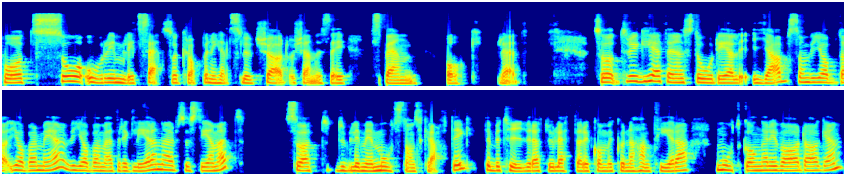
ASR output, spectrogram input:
på ett så orimligt sätt så kroppen är helt slutkörd och känner sig spänd och rädd. Så trygghet är en stor del i JAB som vi jobbar med. Vi jobbar med att reglera nervsystemet så att du blir mer motståndskraftig. Det betyder att du lättare kommer kunna hantera motgångar i vardagen.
